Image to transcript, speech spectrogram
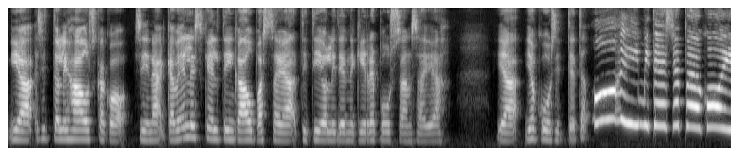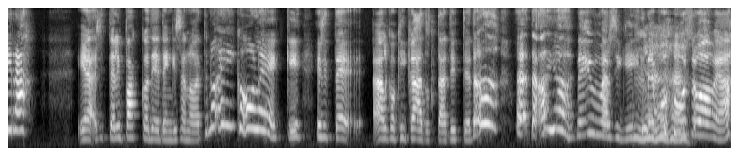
Ja sitten oli hauska, kun siinä kävelleskeltiin kaupassa ja Titi oli tietenkin repussansa ja, ja joku sitten, että oi, miten söpö koira. Ja sitten oli pakko tietenkin sanoa, että no eikö olekin. Ja sitten alkoi kikaatuttaa tyttöjä, että oh, ai jaa, ne ymmärsikin, ne puhuu suomea.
